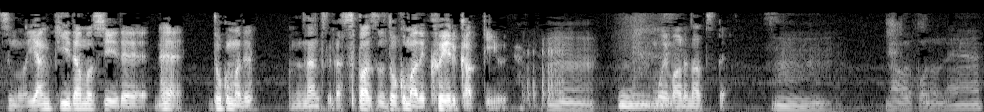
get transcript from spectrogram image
その、ヤンキー魂で、ね、どこまで、なんつうか、スパーズどこまで食えるかっていううん。うん。思いもあるなっつって。うん。なるほどね。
